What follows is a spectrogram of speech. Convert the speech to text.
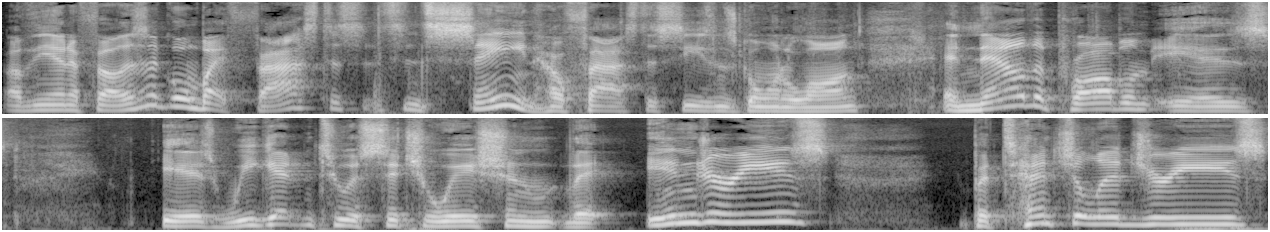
of the NFL. Isn't it going by fast? It's, it's insane how fast this season's going along. And now the problem is is we get into a situation that injuries, potential injuries,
